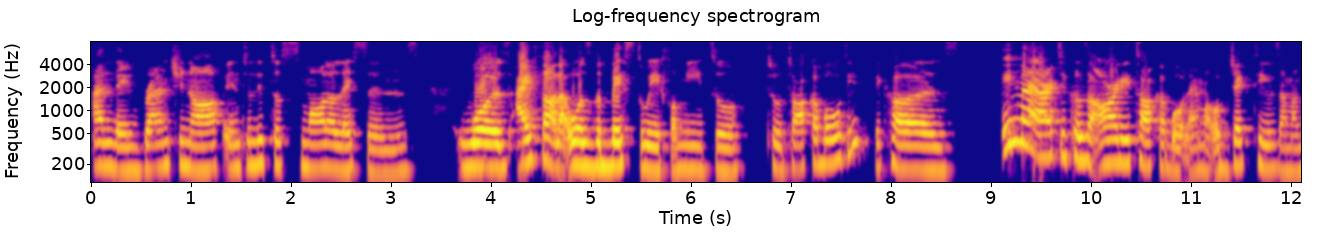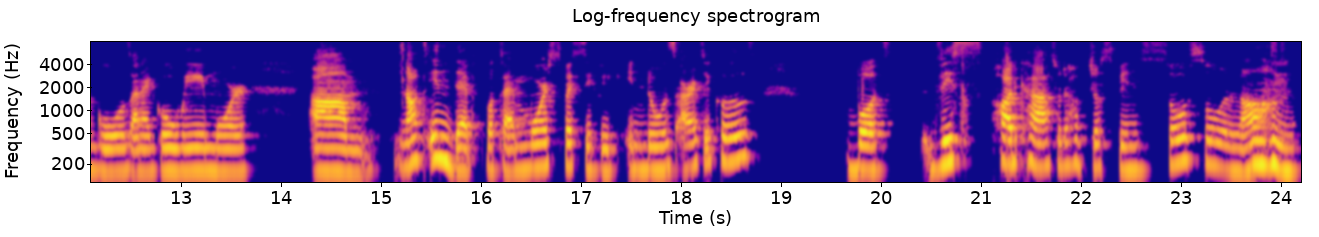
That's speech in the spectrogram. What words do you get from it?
and then branching off into little smaller lessons was I thought that was the best way for me to to talk about it because in my articles I already talk about like my objectives and my goals and I go way more um not in depth but I'm more specific in those articles. But this podcast would have just been so so long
